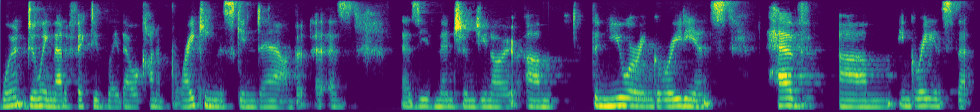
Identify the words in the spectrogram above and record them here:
weren't doing that effectively. They were kind of breaking the skin down. But as, as you've mentioned, you know, um, the newer ingredients have um, ingredients that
